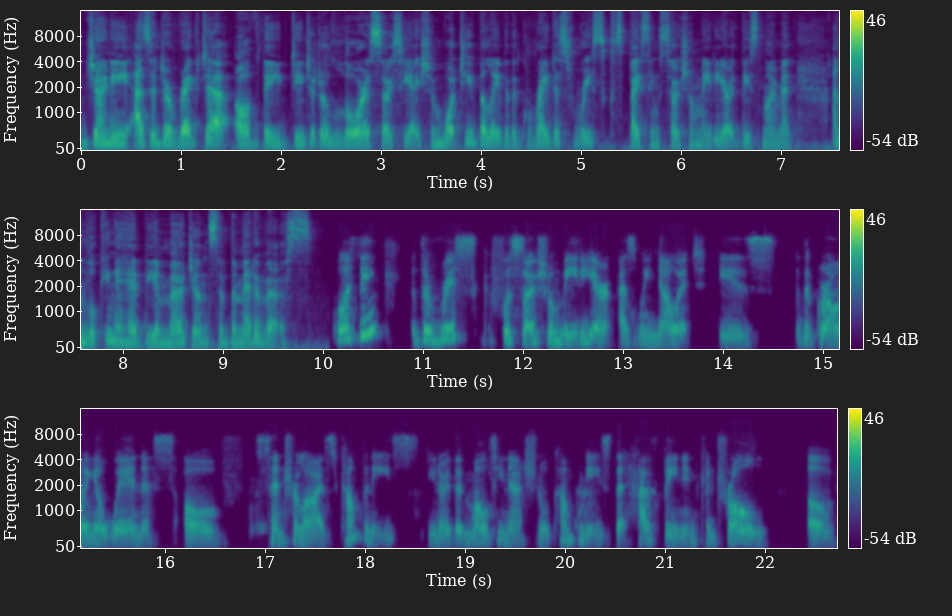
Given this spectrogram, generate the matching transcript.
Joni, as a director of the Digital Law Association, what do you believe are the greatest risks facing social media at this moment and looking ahead the emergence of the metaverse? Well, I think the risk for social media as we know it is the growing awareness of centralized companies, you know, the multinational companies that have been in control of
